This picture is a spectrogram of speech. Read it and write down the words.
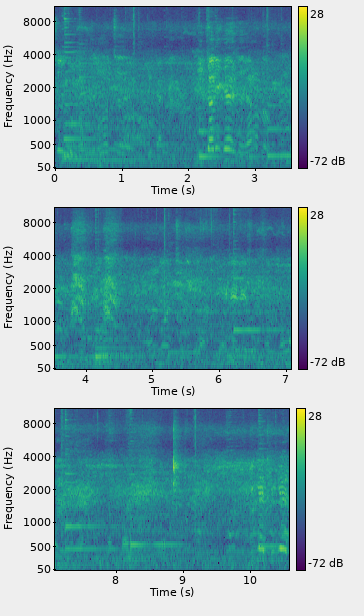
মনে হচ্ছে ভিখারি খেয়েছে জানো তো? ক্রিকেট ক্রিকেট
